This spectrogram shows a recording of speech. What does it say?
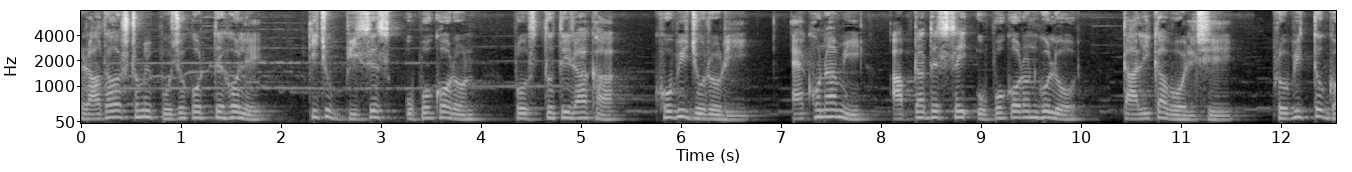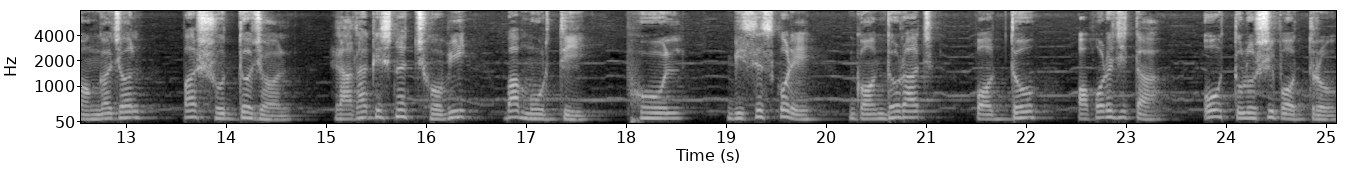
রাধা অষ্টমী পুজো করতে হলে কিছু বিশেষ উপকরণ প্রস্তুতি রাখা খুবই জরুরি। এখন আমি আপনাদের সেই উপকরণগুলোর তালিকা বলছি। পবিত্র গঙ্গাজল বা শুদ্ধ জল, রাধাকৃষ্ণের ছবি বা মূর্তি, ফুল, বিশেষ করে গন্ধরাজ, পদ্ম, অপরাজিতা ও তুলসীপত্র।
